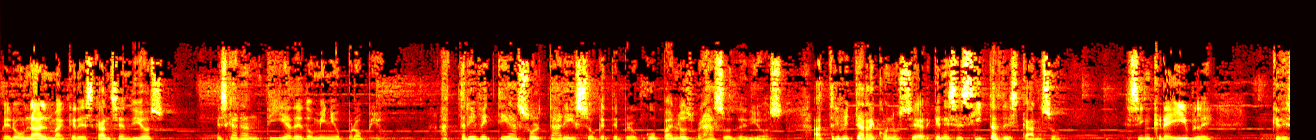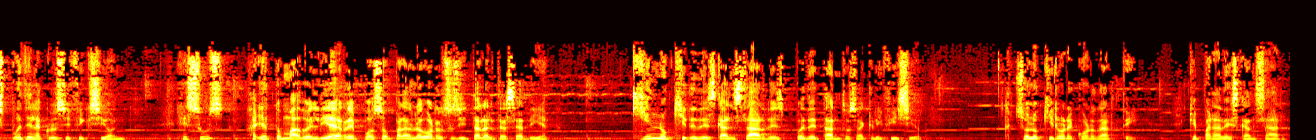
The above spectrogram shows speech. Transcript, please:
pero un alma que descansa en Dios es garantía de dominio propio. Atrévete a soltar eso que te preocupa en los brazos de Dios. Atrévete a reconocer que necesitas descanso. Es increíble que después de la crucifixión Jesús haya tomado el día de reposo para luego resucitar al tercer día. ¿Quién no quiere descansar después de tanto sacrificio? Solo quiero recordarte que para descansar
